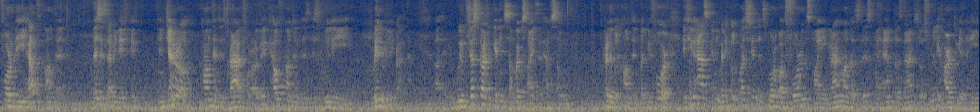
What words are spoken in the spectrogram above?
For the health content, this is, I mean, if, if in general, content is bad for Arabic, health content is, is really, really, really bad. Uh, we've just started getting some websites that have some credible content, but before, if you ask any medical question, it's more about forums, my grandma does this, my aunt does that, so it's really hard to get any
